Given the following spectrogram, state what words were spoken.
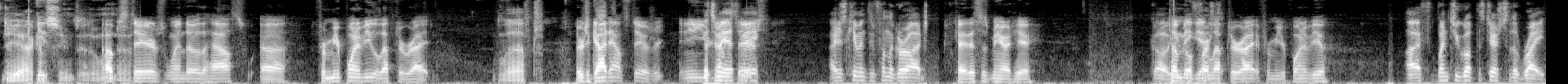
yeah, I can he's zoom through the window. Upstairs, window of the house. Uh, from your point of view, left or right? Left. There's a guy downstairs. Are any of you That's me, that's me. I just came in through from the garage. Okay, this is me right here. Go. Tell you me go again, first. left or right from your point of view? Uh, if, once you go up the stairs to the right.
